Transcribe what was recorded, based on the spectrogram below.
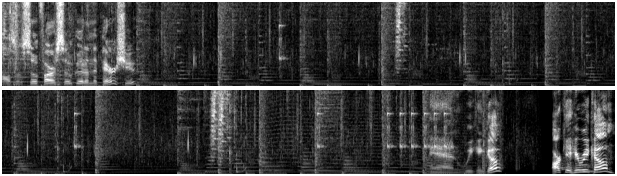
Also, so far so good on the parachute. Market, here we come.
